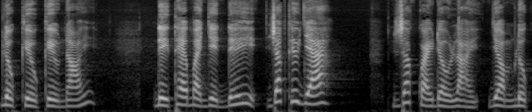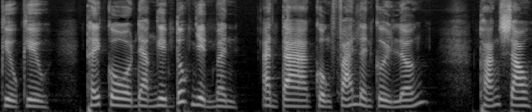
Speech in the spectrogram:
Lục Kiều Kiều nói, đi theo mà nhìn đi, rắc thiếu gia. Rắc quay đầu lại, dòm Lục Kiều Kiều. Thấy cô đang nghiêm túc nhìn mình, anh ta cũng phá lên cười lớn. Thoáng sau,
